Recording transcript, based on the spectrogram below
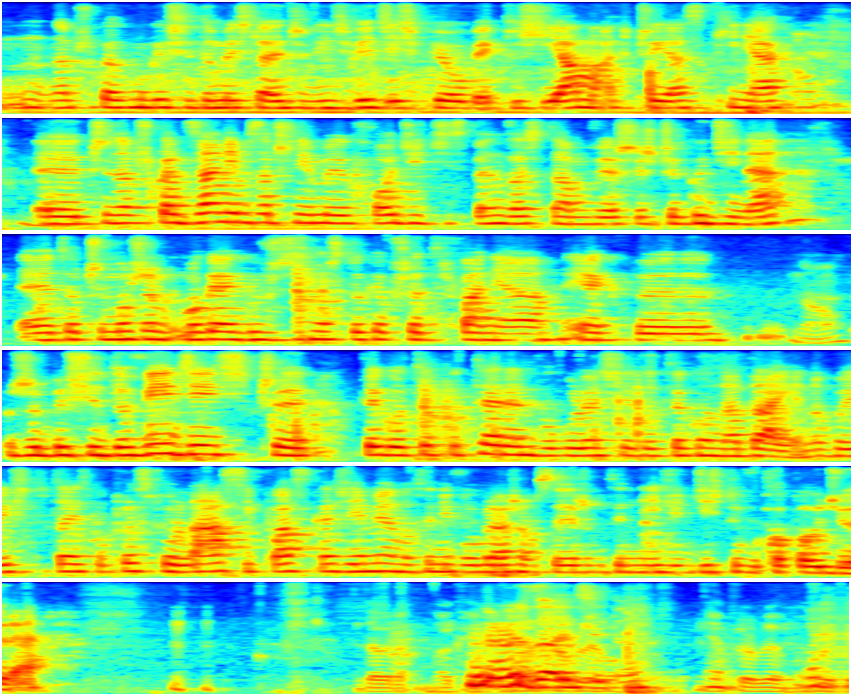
na przykład mogę się domyślać, że niedźwiedzie śpią w jakichś jamach czy jaskiniach, No, E, czy na przykład zanim zaczniemy chodzić i spędzać tam, wiesz, jeszcze godzinę, e, to czy może, mogę jakby rzucić na sztukę przetrwania, jakby, no. żeby się dowiedzieć, czy tego typu teren w ogóle się do tego nadaje, no bo jeśli tutaj jest po prostu las i płaska ziemia, no to nie wyobrażam sobie, żeby ten niedźwiedź gdzieś tu wykopał dziurę. Dobra, okej. nie ma problemu. no. Nie ma problemu, rzuć.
